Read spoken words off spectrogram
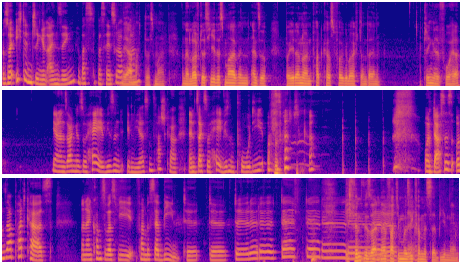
soll ich den Jingle einsingen? Was, was hältst du davon? Ja, mach das mal. Und dann läuft das jedes Mal, wenn, also bei jeder neuen Podcast-Folge läuft dann dein Jingle vorher. Ja, dann sagen wir so, hey, wir sind Elias und Saschka. Dann sagst du, hey, wir sind Podi und Saschka. und das ist unser Podcast. Und dann kommt sowas wie von Mr. Bean. Ich finde, wir sollten einfach die Musik von Mr. Bean nehmen.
